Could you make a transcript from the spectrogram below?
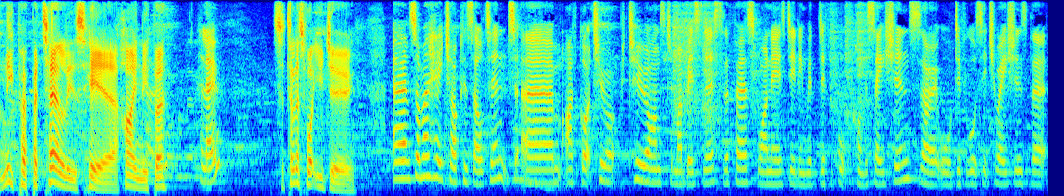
Nipa Patel is here. Hi, Nipa. Hello. So tell us what you do. Um, so I'm a HR consultant. Um, I've got two two arms to my business. The first one is dealing with difficult conversations, so or difficult situations that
